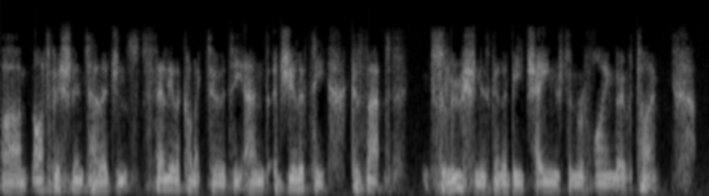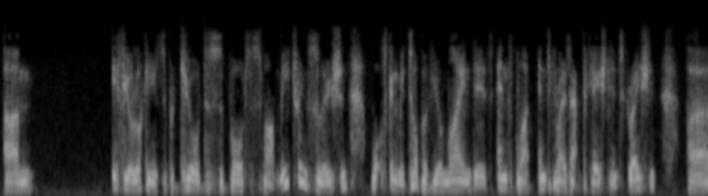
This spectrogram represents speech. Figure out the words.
um, artificial intelligence, cellular connectivity, and agility, because that solution is going to be changed and refined over time. Um, if you're looking to procure to support a smart metering solution, what's going to be top of your mind is enterprise application integration, uh,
